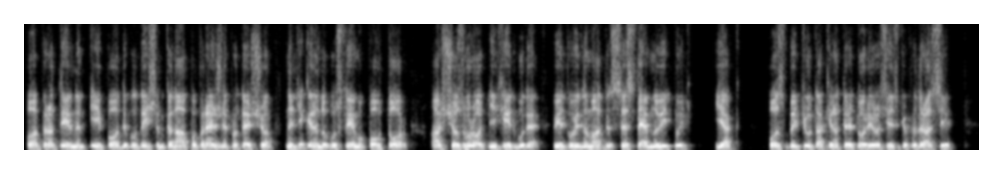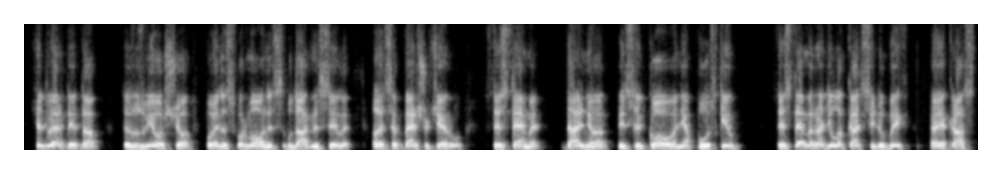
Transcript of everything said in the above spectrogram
по оперативним і по дипломатичним каналам попередження про те, що не тільки недопустимо повтор, а що зворотній хід буде відповідно мати системну відповідь, як по збиттю, так і на території Російської Федерації. Четвертий етап. Це зрозуміло, що повинні сформовані ударні сили, але це в першу чергу системи дальнього відслідковування пусків, системи радіолокації любих е, якраз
